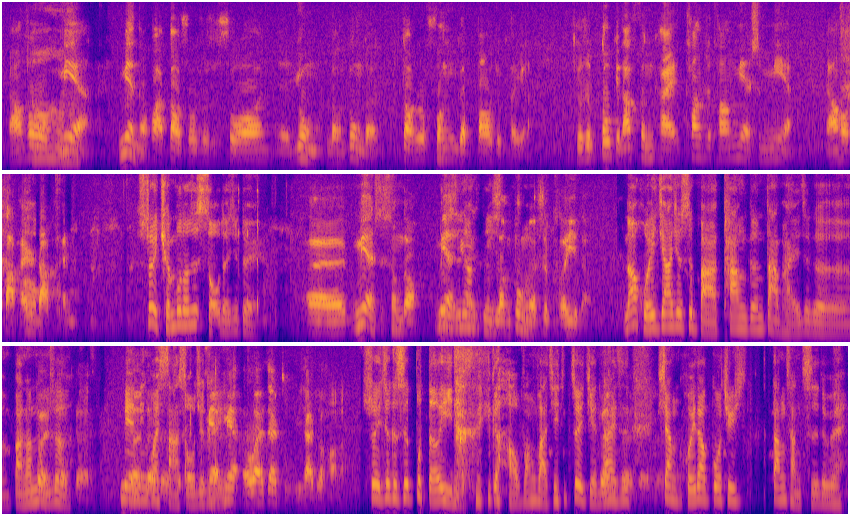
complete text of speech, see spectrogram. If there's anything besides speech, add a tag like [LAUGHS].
然后面面的话，到时候就是说，呃，用冷冻的。到时候封一个包就可以了，就是都给它分开，汤是汤，面是面，然后大排是大排，所以全部都是熟的就对。呃，面是生的，面因为冷冻的是可以的。然后回家就是把汤跟大排这个把它弄热，对面另外撒熟就可以。面面额外再煮一下就好了。所以这个是不得已的一个好方法，其实最简单还是像回到过去当场吃，对不对？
